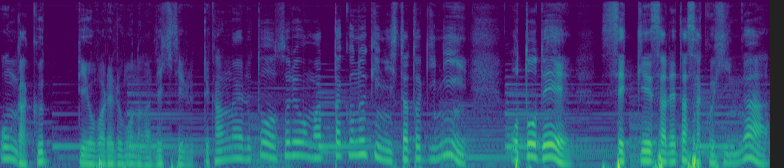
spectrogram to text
音楽って呼ばれるものができてるって考えるとそれを全く抜きにした時に音で設計された作品が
